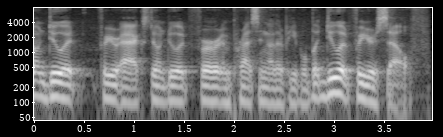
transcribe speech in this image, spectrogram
Don't do it for your ex. Don't do it for impressing other people, but do it for yourself.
